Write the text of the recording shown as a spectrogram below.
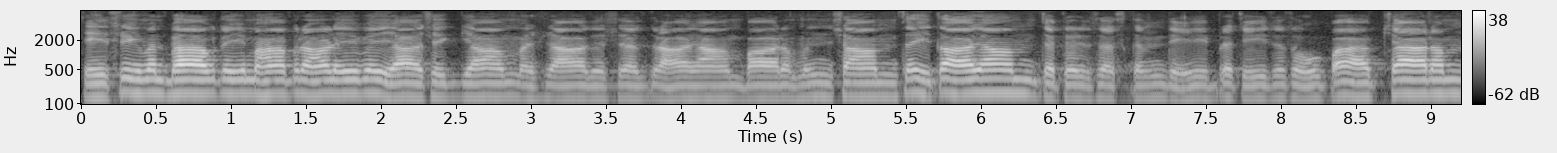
ते श्रीमद्भागवते महापुराणे वैयासिज्ञाम् अष्टादशद्रायां पारमहंसां सहितायां, चतुर्दशस्कन्धे प्रचेतसोपाख्यानम्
